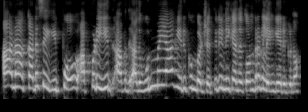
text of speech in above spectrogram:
ஆனா கடைசி இப்போ அப்படி அது- உண்மையாக இருக்கும் பட்சத்தில் இன்னைக்கு அந்த தொண்டர்கள் எங்க இருக்கணும்?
